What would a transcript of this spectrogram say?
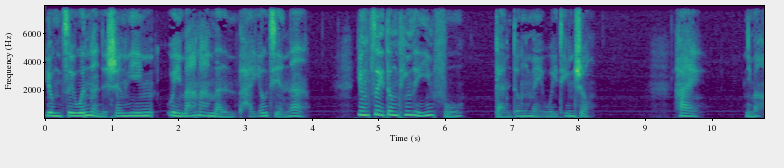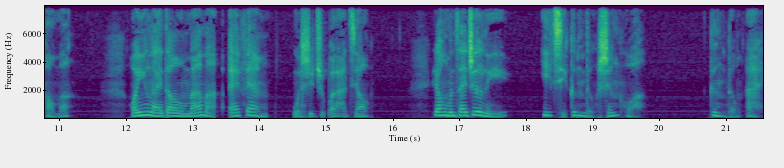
用最温暖的声音为妈妈们排忧解难，用最动听的音符感动每位听众。嗨，你们好吗？欢迎来到妈妈 FM，我是主播辣椒。让我们在这里一起更懂生活，更懂爱。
